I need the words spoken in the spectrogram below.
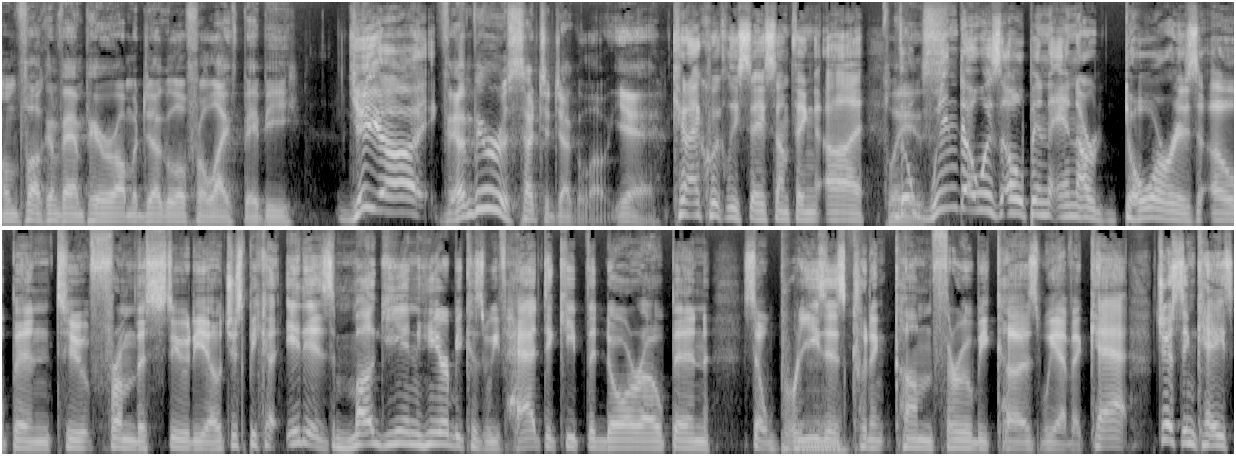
I'm fucking Vampiro. I'm a juggalo for life, baby. Yeah. Vampiro is such a juggalo. Yeah. Can I quickly say something? Uh, Please. the window is open and our door is open to from the studio just because it is muggy in here because we've had to keep the door open so breezes couldn't come through because we have a cat. Just in case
